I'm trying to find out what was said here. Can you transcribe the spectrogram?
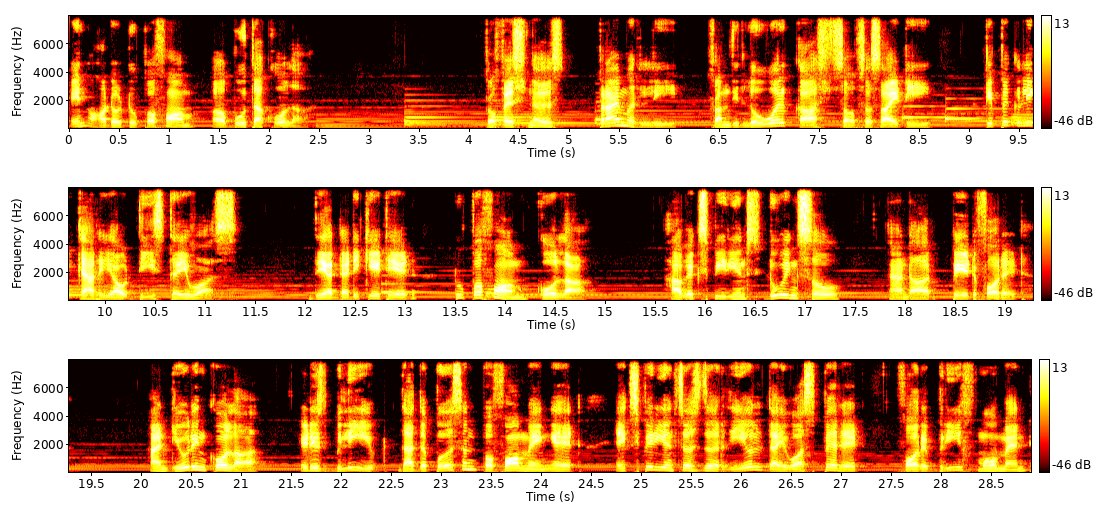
in order to perform a Bhuta Kola? Professionals, primarily from the lower castes of society, typically carry out these Daivas. They are dedicated to perform Kola, have experience doing so, and are paid for it. And during Kola, it is believed that the person performing it experiences the real Daiva spirit for a brief moment,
